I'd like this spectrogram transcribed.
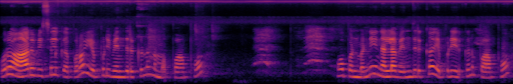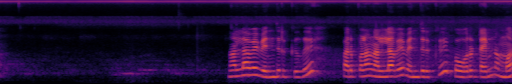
ஒரு ஆறு விசிலுக்கு அப்புறம் எப்படி வெந்திருக்குன்னு நம்ம பார்ப்போம். ஓப்பன் பண்ணி நல்லா வெந்திருக்கா எப்படி இருக்குன்னு பார்ப்போம். நல்லாவே வெந்திருக்குது. பருப்பெல்லாம் நல்லாவே வெந்திருக்கு. இப்போ ஒரு டைம் நம்ம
